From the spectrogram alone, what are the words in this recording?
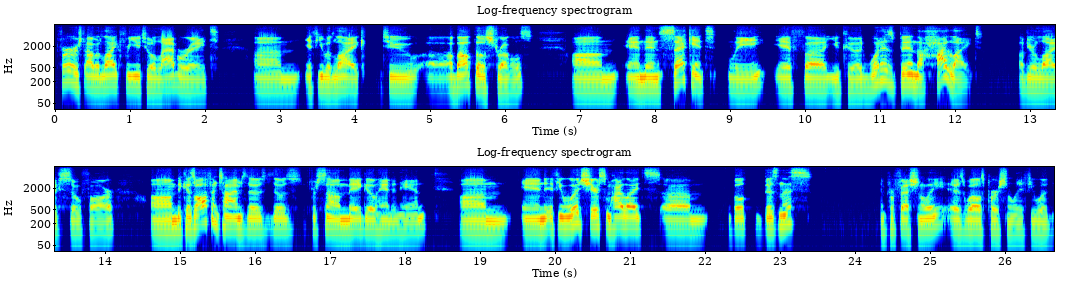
First, I would like for you to elaborate, um, if you would like, to uh, about those struggles. Um, and then, secondly, if uh, you could, what has been the highlight of your life so far? Um, because oftentimes those those for some may go hand in hand. Um, and if you would share some highlights, um, both business and professionally, as well as personally, if you would.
